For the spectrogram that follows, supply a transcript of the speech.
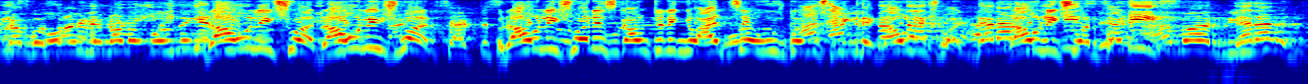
be Arnab Goswami, we are not opposing Rahul Easwar, Rahul Easwar, Rahul Easwar is countering you. I'll say who's going to speak next. Rahul Easwar. There are Rahul many Easwar. studies. Have a There are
